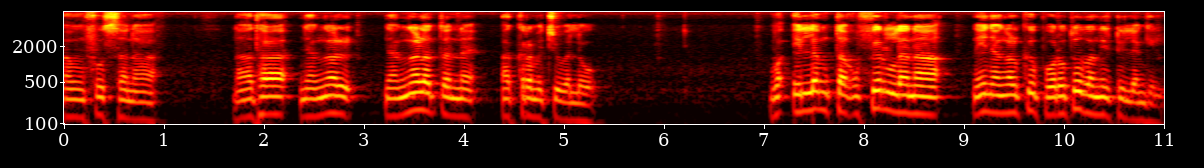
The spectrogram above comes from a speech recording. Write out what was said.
അംഫുസന നാഥ ഞങ്ങൾ ഞങ്ങളെ തന്നെ ആക്രമിച്ചുവല്ലോ. വ ഇല്ലം തഗ്ഫിർ ലന നീ ഞങ്ങൾക്ക് പുറത്തു തന്നിട്ടില്ലെങ്കിൽ.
